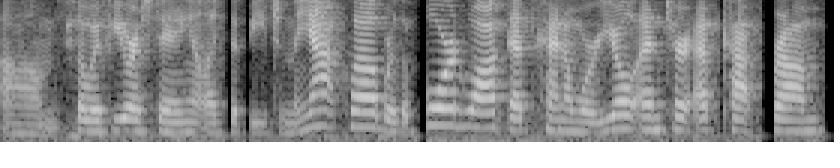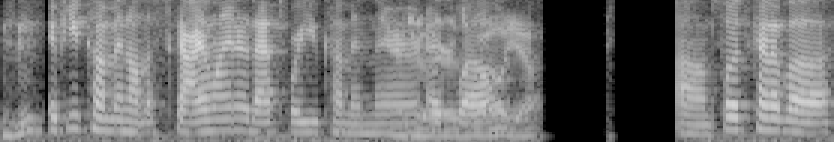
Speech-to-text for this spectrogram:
Um, so if you are staying at like the beach and the yacht club or the boardwalk, that's kind of where you'll enter Epcot from. Mhm. If you come in on the Skyliner, that's where you come in there, Enter there as, well. Yeah, Um, so it's kind of a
